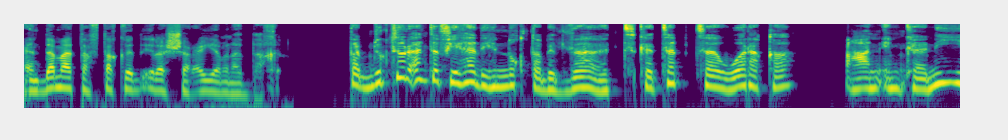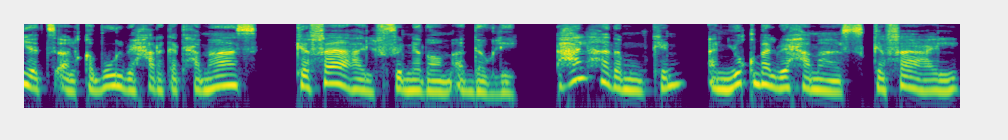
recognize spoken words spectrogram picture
عندما تفتقد إلى الشرعية من الداخل. طيب دكتور أنت في هذه النقطة بالذات كتبت ورقة عن إمكانية القبول بحركة حماس كفاعل في النظام الدولي. هل هذا ممكن أن يقبل بحماس كفاعل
